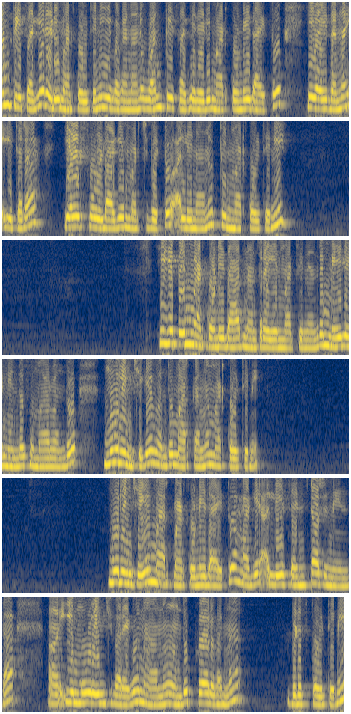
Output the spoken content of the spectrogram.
ಒನ್ ಪೀಸ್ ಆಗಿ ರೆಡಿ ಮಾಡ್ಕೊಳ್ತೀನಿ. ಇವಾಗ ನಾನು ಒನ್ ಪೀಸ್ ಆಗಿ ರೆಡಿ ಮಾಡ್ಕೊಂಡಿದ್ದಾಯ್ತು. ಈಗ ಇದನ್ನ ಈ ತರ ಎರಡು ಫೋಲ್ಡ್ ಆಗಿ ಮಡ್ಚ್ಬಿಟ್ಟು ಅಲ್ಲಿ ನಾನು ಪಿನ್ ಮಾಡ್ಕೊಳ್ತೀನಿ. ಹೀಗೆ ಪಿನ್ ಮಾಡ್ಕೊಂಡಿದ್ದಾದ ನಂತರ ಏನ್ ಮಾಡ್ತೀನಿ ಅಂದ್ರೆ ಮೇಲಿನಿಂದ ಸುಮಾರು ಒಂದು ಮೂರು ಇಂಚಿಗೆ ಒಂದು ಮಾರ್ಕ್ ಅನ್ನ ಮಾಡ್ಕೊಳ್ತೀನಿ. ಮೂರ್ ಇಂಚಿಗೆ ಮಾರ್ಕ್ ಮಾಡ್ಕೊಂಡಿದ್ದಾಯಿತು ಹಾಗೆ ಅಲ್ಲಿ ಸೆಂಟರ್ನಿಂದ ಈ ಮೂರು ಇಂಚ್ ವರೆಗೂ ನಾನು ಒಂದು ಕರ್ವ್ ಅನ್ನ ಬಿಡಿಸ್ಕೊಳ್ತೀನಿ.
